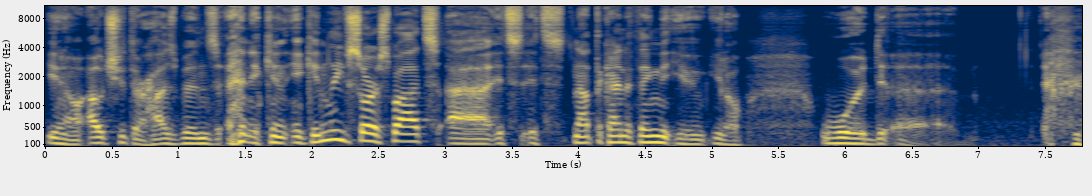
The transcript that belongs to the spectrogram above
you know, outshoot their husbands, and it can it can leave sore spots. Uh, it's it's not the kind of thing that you you know would. Uh,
